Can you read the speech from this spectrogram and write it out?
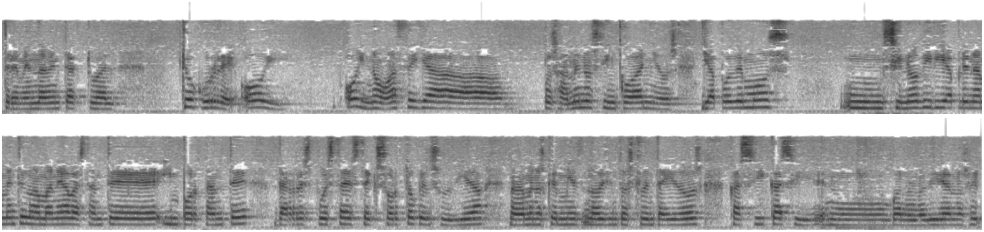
tremendamente actual. ¿Qué ocurre hoy? Hoy no, hace ya pues al menos cinco años, ya podemos mm, si no diría plenamente de una manera bastante importante dar respuesta a este exhorto que en su día nada menos que en 1932 casi casi en, bueno no diría no sé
